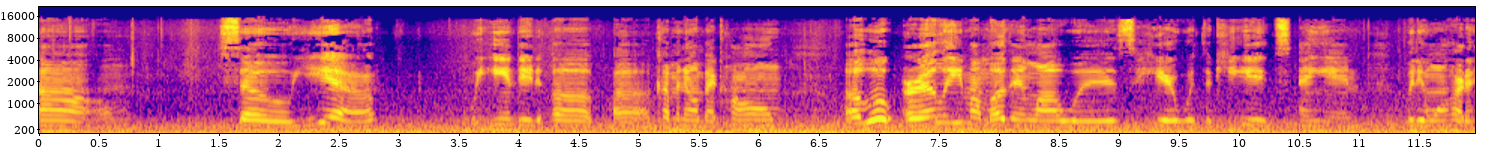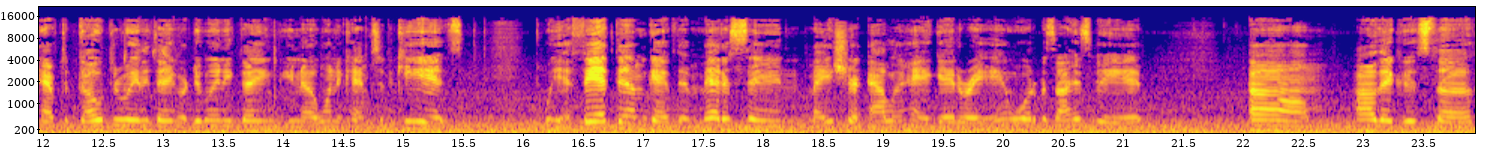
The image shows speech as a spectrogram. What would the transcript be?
Um, so yeah we ended up uh, coming on back home a little early. My mother-in-law was here with the kids and we didn't want her to have to go through anything or do anything, you know, when it came to the kids. We had fed them, gave them medicine, made sure Alan had Gatorade and water beside his bed. Um, all that good stuff.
